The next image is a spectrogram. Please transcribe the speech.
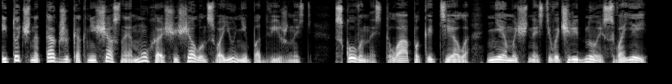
И точно так же, как несчастная муха, ощущал он свою неподвижность, скованность лапок и тела, немощность в очередной своей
